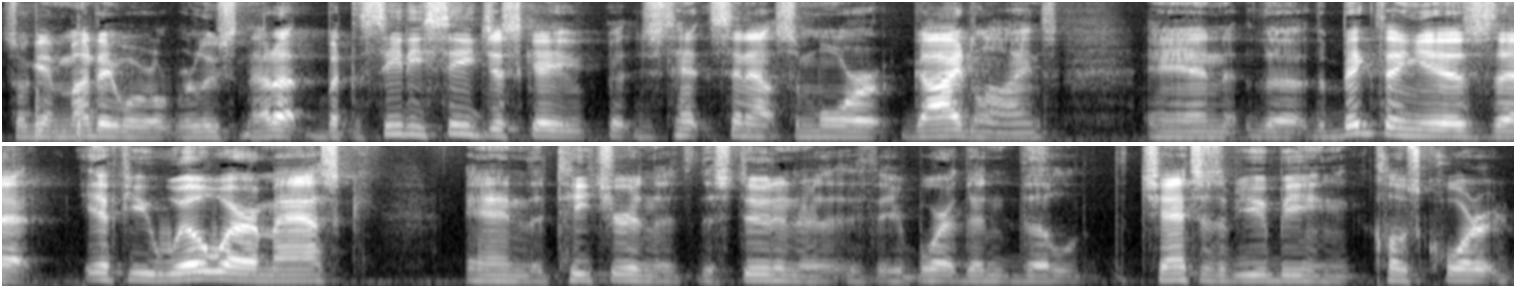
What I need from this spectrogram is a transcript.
so again, Monday we're, we're loosening that up. But the CDC just gave just sent out some more guidelines, and the the big thing is that if you will wear a mask, and the teacher and the, the student or wear, then the chances of you being close quarter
